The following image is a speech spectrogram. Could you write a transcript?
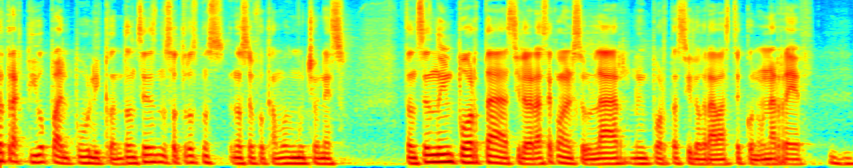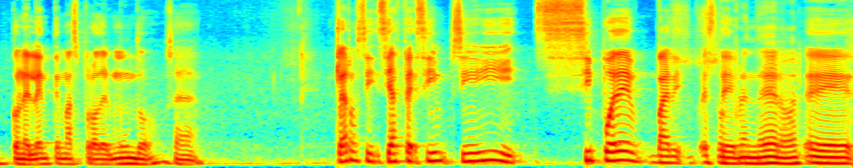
atractivo para el público. Entonces nosotros nos, enfocamos mucho en eso. Entonces no importa si lo grabaste con el celular, no importa si lo grabaste con una red, con el lente más pro del mundo. O sea, claro, sí, sí, sí, sí, sí puede este, sorprender. Eh,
